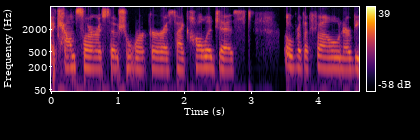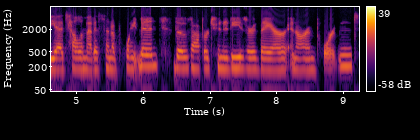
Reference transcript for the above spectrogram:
a counselor, a social worker, a psychologist over the phone or via telemedicine appointment, those opportunities are there and are important.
